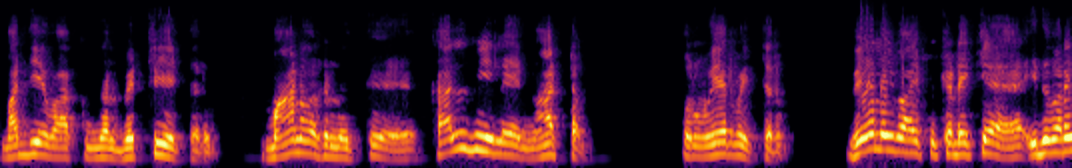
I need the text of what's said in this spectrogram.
மத்திய வாக்குதல் வெற்றியை தரும். மாணவர்களுக்கு கல்வியிலே நாட்டம் ஒரு உயர்வை தரும். வேலை வாய்ப்பு கிடைக்க இதுவரை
